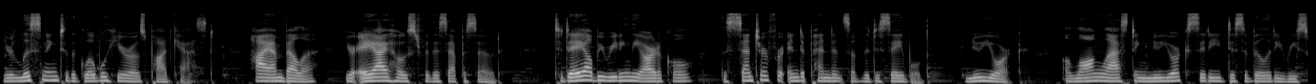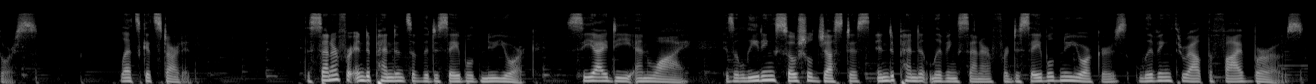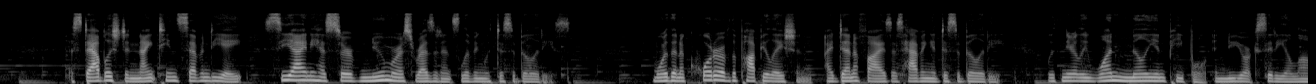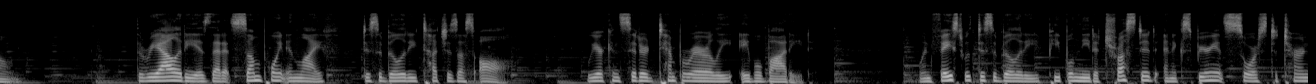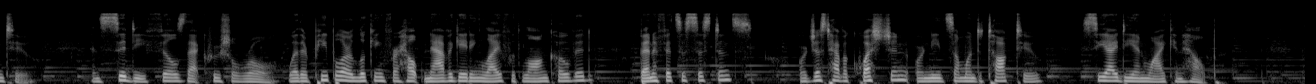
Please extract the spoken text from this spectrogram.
You're listening to the Global Heroes podcast. Hi, I'm Bella, your AI host for this episode. Today I'll be reading the article The Center for Independence of the Disabled, New York, a long lasting New York City disability resource. Let's get started. The Center for Independence of the Disabled New York, CIDNY, is a leading social justice independent living center for disabled New Yorkers living throughout the five boroughs. Established in 1978, CIDNY has served numerous residents living with disabilities. More than a quarter of the population identifies as having a disability, with nearly 1 million people in New York City alone. The reality is that at some point in life, disability touches us all. We are considered temporarily able bodied. When faced with disability, people need a trusted and experienced source to turn to, and CIDNY fills that crucial role. Whether people are looking for help navigating life with long COVID, benefits assistance, or just have a question or need someone to talk to, CIDNY can help.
